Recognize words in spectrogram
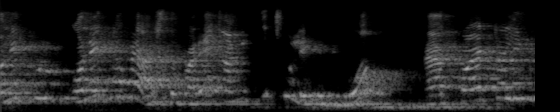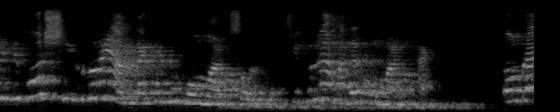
অনেকগুলো অনেক ভাবে আসতে পারে আমি কিছু লিখে দিব। কয়েকটা লিখে দিব সেগুলোই আমরা কিন্তু হোমওয়ার্ক করব সেগুলো আমাদের হোমওয়ার্ক থাকে তোমরা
